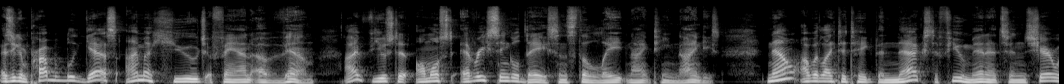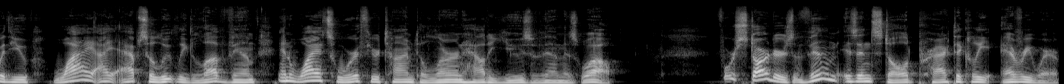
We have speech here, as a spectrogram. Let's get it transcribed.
As you can probably guess, I'm a huge fan of Vim. I've used it almost every single day since the late 1990s. Now I would like to take the next few minutes and share with you why I absolutely love Vim and why it's worth your time to learn how to use Vim as well. For starters, Vim is installed practically everywhere.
